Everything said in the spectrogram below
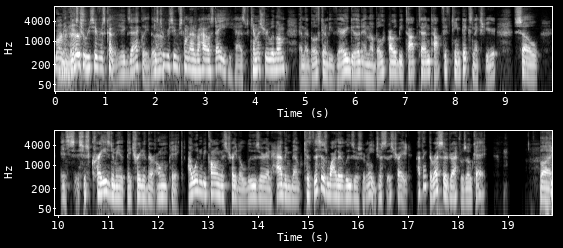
Marvin I mean, those Harrison. two receivers come exactly. Those yeah. two receivers coming out of Ohio State, he has chemistry with them, and they're both going to be very good, and they'll both probably be top ten, top fifteen picks next year. So it's it's just crazy to me that they traded their own pick. I wouldn't be calling this trade a loser and having them because this is why they're losers for me. Just this trade, I think the rest of their draft was okay, but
